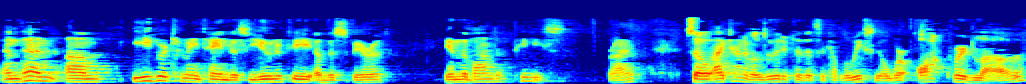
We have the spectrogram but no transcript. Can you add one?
And then, um, eager to maintain this unity of the spirit in the bond of peace, right? So I kind of alluded to this a couple of weeks ago where awkward love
